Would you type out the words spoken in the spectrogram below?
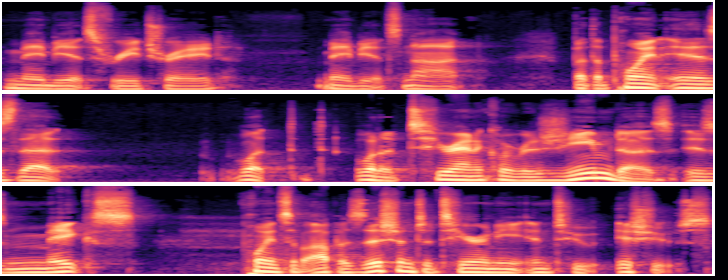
maybe it's free trade, maybe it's not. But the point is that what what a tyrannical regime does is makes points of opposition to tyranny into issues.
